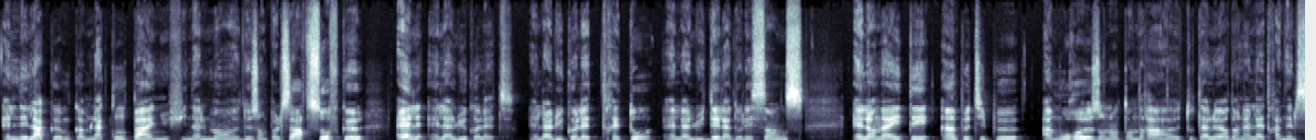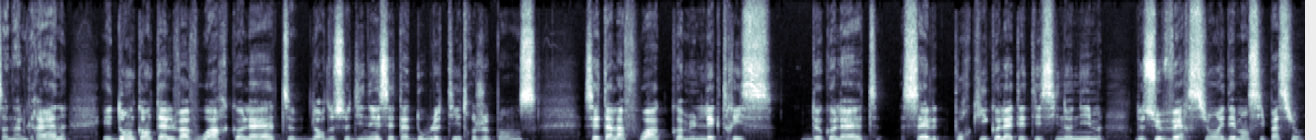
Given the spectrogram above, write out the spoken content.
elle n'est là comme, comme la compagne finalement de Jean-Paul Sartre, sauf que elle, elle a lu Colette. Elle a lu Colette très tôt, elle a lu dès l'adolescence, elle en a été un petit peu amoureuse, on entendra euh, tout à l'heure dans la lettre à Nelson Algren. Et donc, quand elle va voir Colette lors de ce dîner, c'est à double titre, je pense. C'est à la fois comme une lectrice de Colette, celle pour qui Colette était synonyme de subversion et d'émancipation,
